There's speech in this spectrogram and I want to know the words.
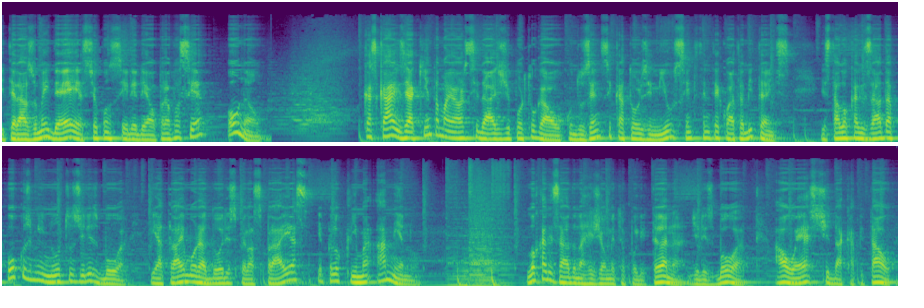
e terás uma ideia se o conselho é ideal para você ou não. Cascais é a quinta maior cidade de Portugal, com 214.134 habitantes está localizada a poucos minutos de Lisboa e atrai moradores pelas praias e pelo clima ameno. Localizado na região metropolitana de Lisboa, a oeste da capital,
